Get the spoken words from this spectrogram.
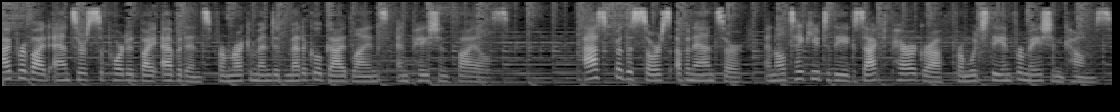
I provide answers supported by evidence from recommended medical guidelines and patient files. Ask for the source of an answer, and I'll take you to the exact paragraph from which the information comes.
